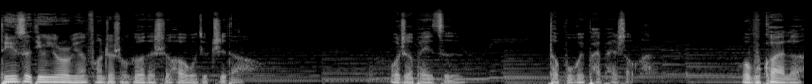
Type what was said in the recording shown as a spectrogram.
第一次听幼儿园放这首歌的时候，我就知道，我这辈子都不会拍拍手了。我不快乐，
